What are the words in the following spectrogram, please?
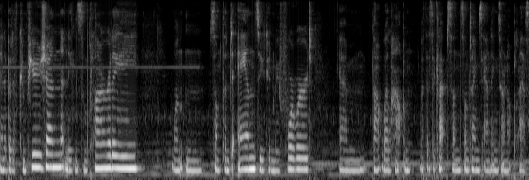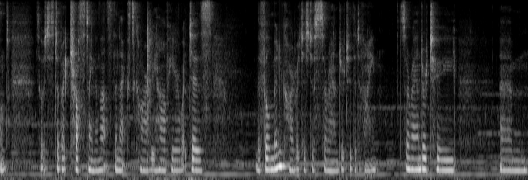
in a bit of confusion, needing some clarity, wanting something to end so you can move forward, um, that will happen with this eclipse, and sometimes endings are not pleasant. So it's just about trusting, and that's the next card we have here, which is the full moon card, which is just surrender to the divine, surrender to um,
